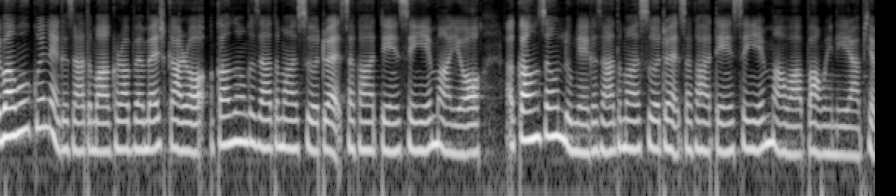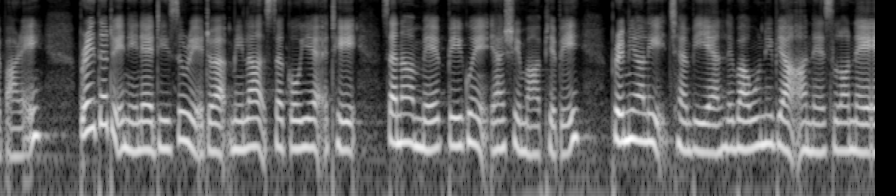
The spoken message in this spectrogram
လီဗာပူးကွင်းလင်ကစားသမား Graven Match ကတော့အကောင်းဆုံးကစားသမားဆုအတွက်စကားတင်စင်ရင်မှာရောအကောင်းဆုံးလူငယ်ကစားသမားဆုအတွက်စကားတင်စင်ရင်မှာပါပါဝင်နေတာဖြစ်ပါတယ်။ပရိသတ်တွေအနေနဲ့ဒီဆုတွေအတွက်မေလ19ရက်အထိဆန္ဒမဲပေးခွင့်ရရှိမှာဖြစ်ပြီးပရီးမီးယားလိချန်ပီယံလီဗာပူးနှိပြအာနယ်စလော့နဲ့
